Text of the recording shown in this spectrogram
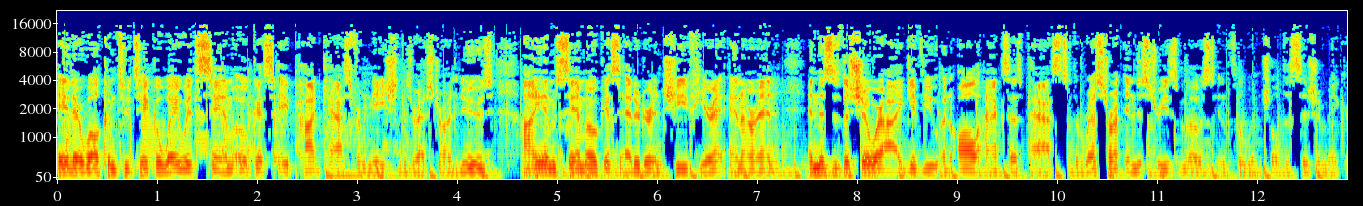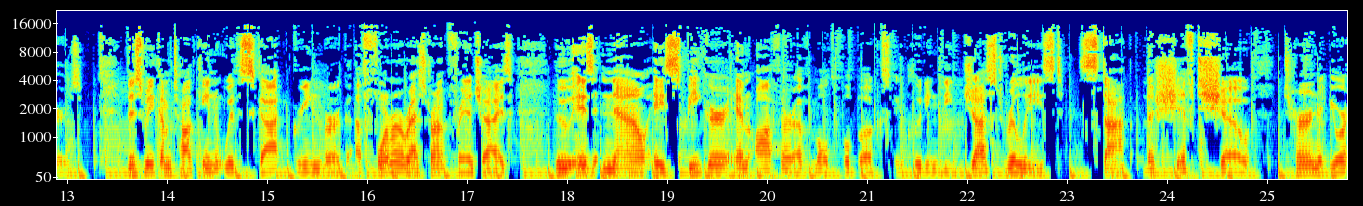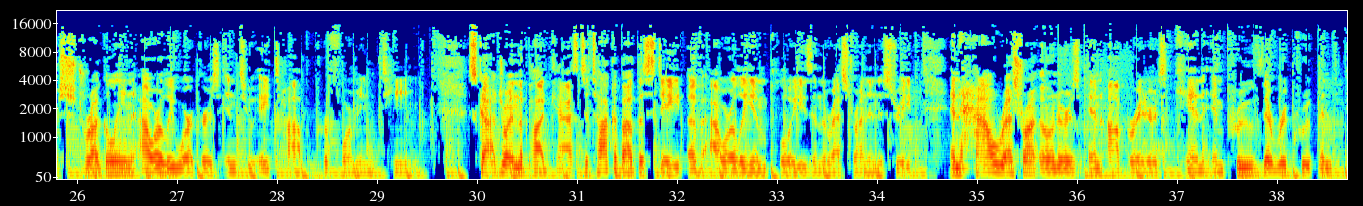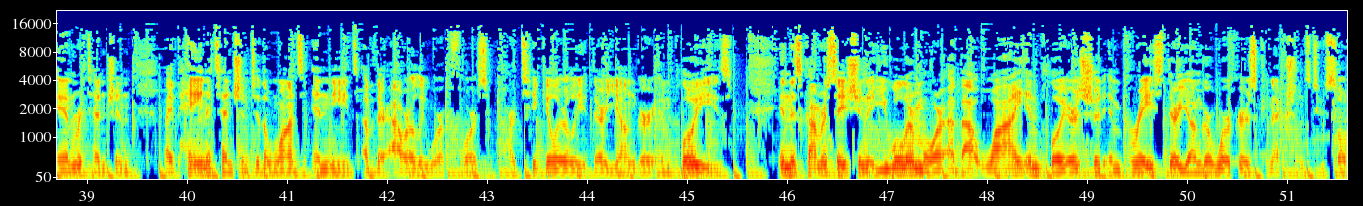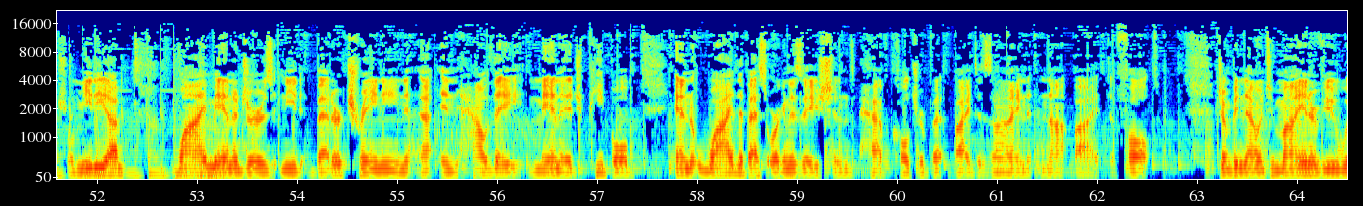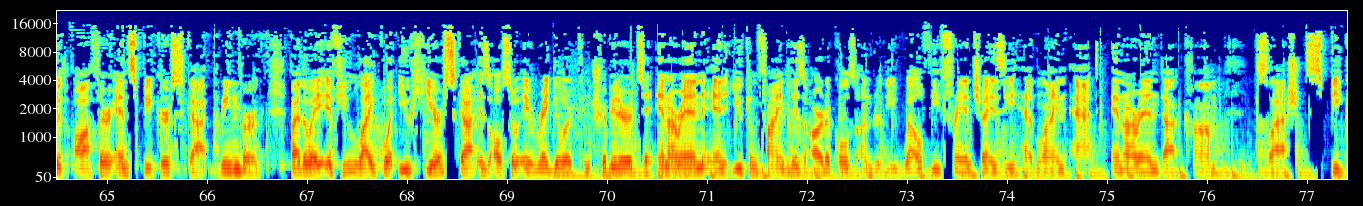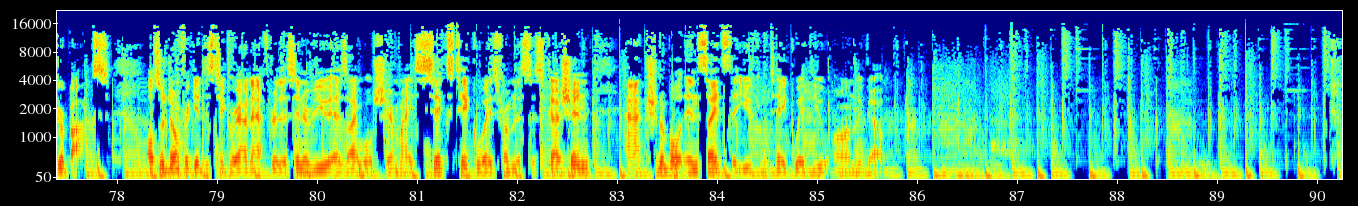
Hey there, welcome to Takeaway with Sam Oches, a podcast from Nation's Restaurant News. I am Sam Oches, editor in chief here at NRN, and this is the show where I give you an all access pass to the restaurant industry's most influential decision makers. This week I'm talking with Scott Greenberg, a former restaurant franchise who is now a speaker and author of multiple books, including the just released Stop the Shift Show Turn Your Struggling Hourly Workers into a Top Performing Team. Scott joined the podcast to talk about the state of hourly employees in the restaurant industry and how restaurant owners and operators can improve their recruitment and retention by paying attention to the wants and needs of their hourly workforce, particularly their younger employees. In this conversation, you will learn more about why employers should embrace their younger workers' connections to social media, why managers need better training uh, in how they manage people, and why the best organizations have culture by design, not by default. Jumping now into my interview with author and speaker Scott Greenberg. By the way, if you like what you hear, Scott is also a regular contributor to NRN, and you can find his articles under the Wealthy Franchisee headline at nrn.com slash speakerbox. Also, don't forget to stick around after this interview as I will share my six takeaways from this discussion, actionable insights that you can take with you on the go.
